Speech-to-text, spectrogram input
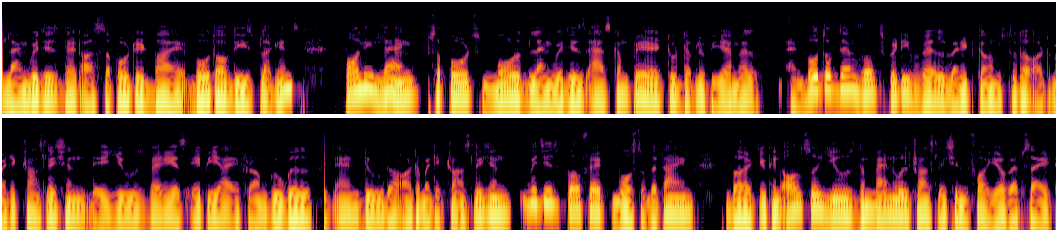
languages that are supported by both of these plugins, Polylang supports more languages as compared to WPML and both of them works pretty well when it comes to the automatic translation. They use various API from Google and do the automatic translation which is perfect most of the time but you can also use the manual translation for your website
